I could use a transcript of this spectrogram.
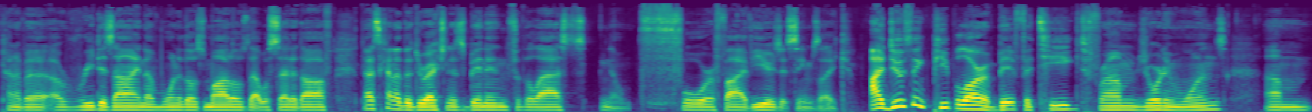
kind of a, a, redesign of one of those models that will set it off? That's kind of the direction it's been in for the last, you know, four or five years, it seems like. I do think people are a bit fatigued from Jordan 1s. Um,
